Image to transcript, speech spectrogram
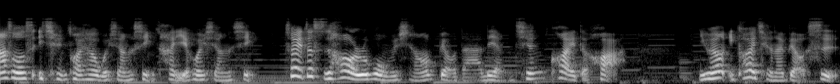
他说是一千块，他会不会相信？他也会相信。所以这时候，如果我们想要表达两千块的话，你会用一块钱来表示，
